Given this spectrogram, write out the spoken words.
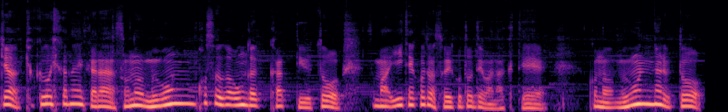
じゃあ曲を弾かないからその無音こそが音楽かっていうと、まあ言いたいことはそういうことではなくて、この無音になると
